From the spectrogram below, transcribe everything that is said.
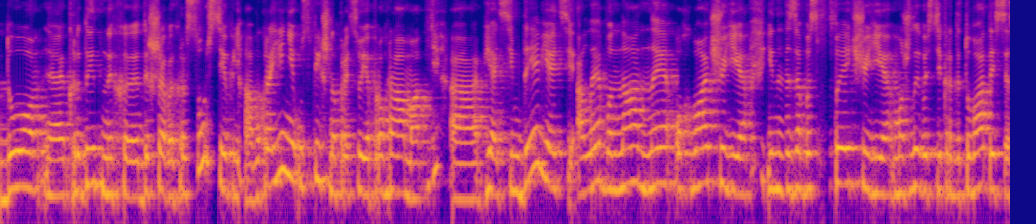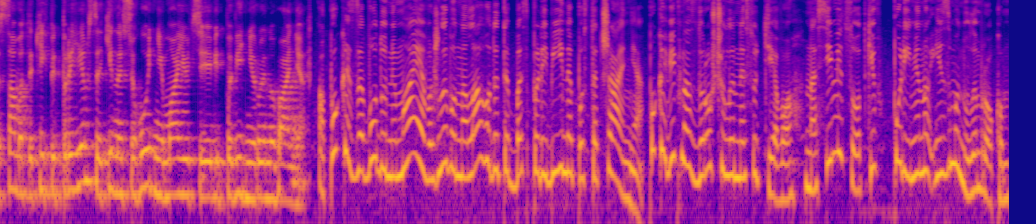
до е, кредитних е, дешевих ресурсів. А в Україні успішно працює програма е, 5.7.9, але вона не охвачує і не забезпечує можливості кредитуватися саме таких підприємств, які на сьогодні мають відповідні руйнування. А поки заводу немає, важливо налагодити безперебійне постачання. Поки вікна здорожчали не суттєво на 7% порівняно із минулим роком.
